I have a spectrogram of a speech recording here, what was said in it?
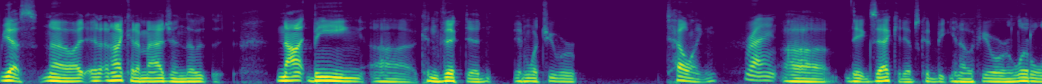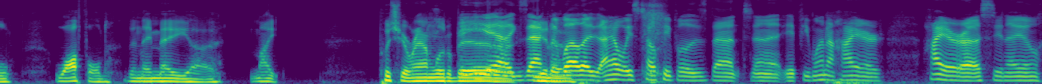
Yes, no, I, and I could imagine though, not being uh, convicted in what you were telling Right. uh, the executives could be, you know, if you were a little waffled, then they may uh, might push you around a little bit. yeah, or, you exactly. know. Well, I, I always tell people is that uh, if you want to hire hire us, you know,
